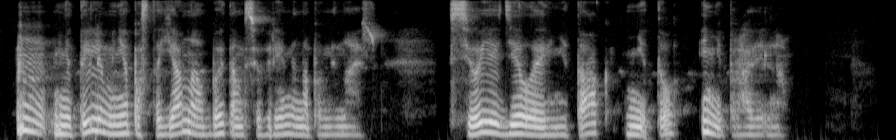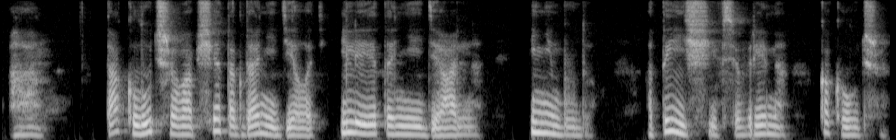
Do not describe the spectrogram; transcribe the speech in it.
не ты ли мне постоянно об этом все время напоминаешь? Все я делаю не так, не то и неправильно. А так лучше вообще тогда не делать. Или это не идеально. И не буду. А ты ищи все время как лучше.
